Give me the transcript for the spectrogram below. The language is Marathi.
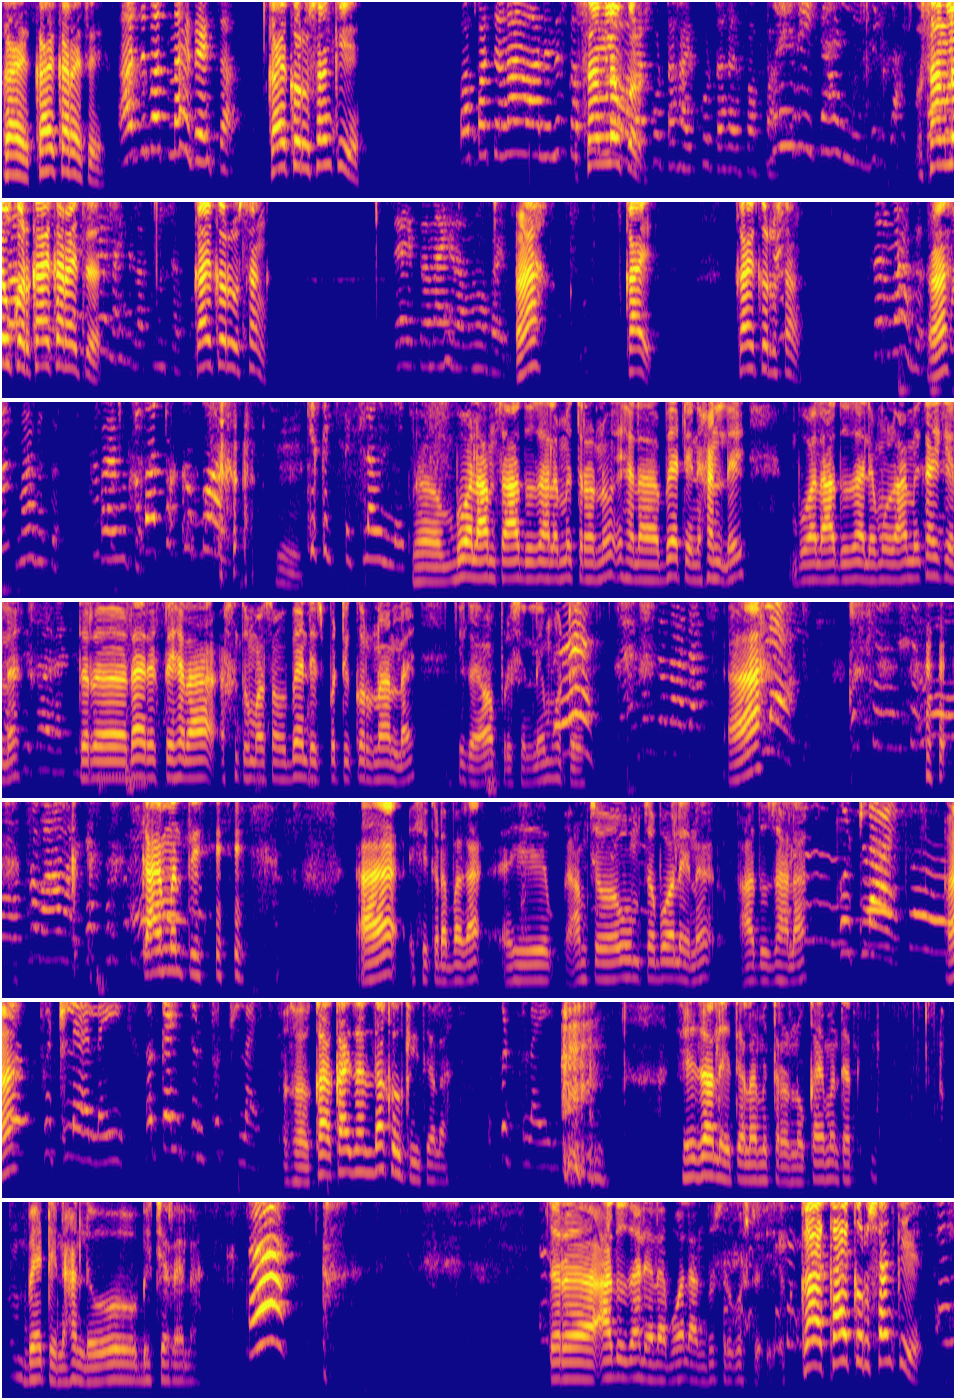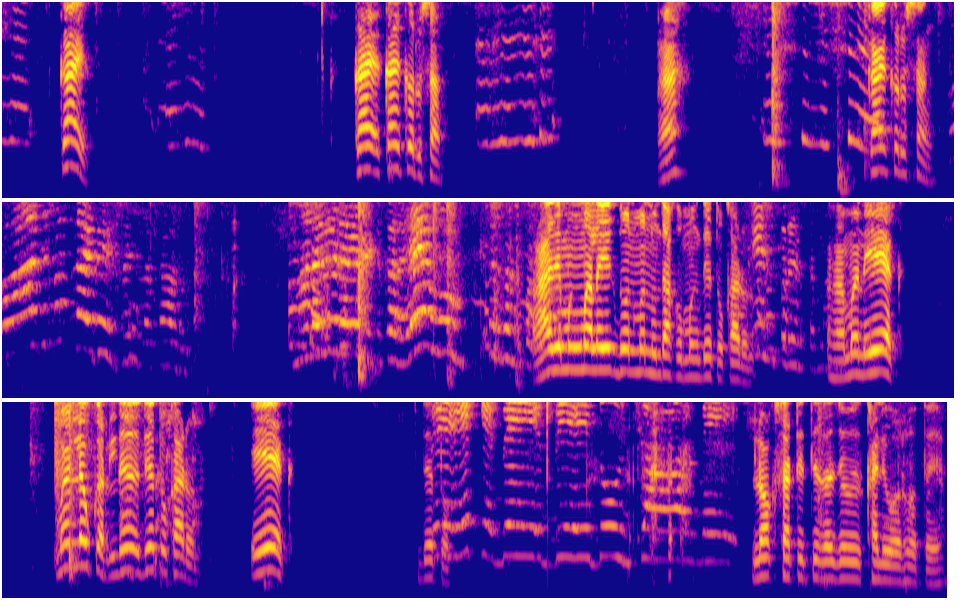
काय काय करायचंय? अजिबात नाही द्यायचा. काय करू सांग की. पप्पाच्या नावाने नुसतं सांग लवकर. लावलाय, कुठं हाय कुठं हाय पप्पा. सांग लवकर काय करायचं? नाही हिला. काय करू सांग. द्यायचा नाही हिला मोबाईल हा काय? काय करू सांग. सर माग. हा माग सर. पाय उचल. चिकटपीठ लावले अं, बोल आमचा आदू झाला मित्रांनो. ह्याला बॅटीने हाणलंय. बोल आदू झाल्यामुळं आम्ही काय केलं तर डायरेक्ट ह्याला तुम्हाला सांगू बँडेज पट्टी करून आणलाय. हे काय ऑपरेशन लय मोठं आहे. हा काय म्हणते? हा इकडं बघा हे आमच्या ओमचा बॉल आहे ना आदू झाला. फुटलाय. हा फुटलाय काहीतून फुटलाय. ह, का काय झालं दाखव की त्याला. हे झालंय त्याला मित्रांनो काय म्हणतात? बॅटीने हाणलं ओ बिचारायला तर आदू झालेला बोला आणि दुसरी गोष्ट. काय काय करू सांग की? काय? काय काय करू सांग? हा? काय करू सांग? हो, आधी मग मला एक दोन म्हणून दाखव मग देतो काढून. पर्यंत. हा म्हण एक. म्हण लवकर दे- देतो काढून. एक. देतो. एक बे बे दोन चार बे. लॉकसाठी तिचा जीव खालीवर होतोय.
